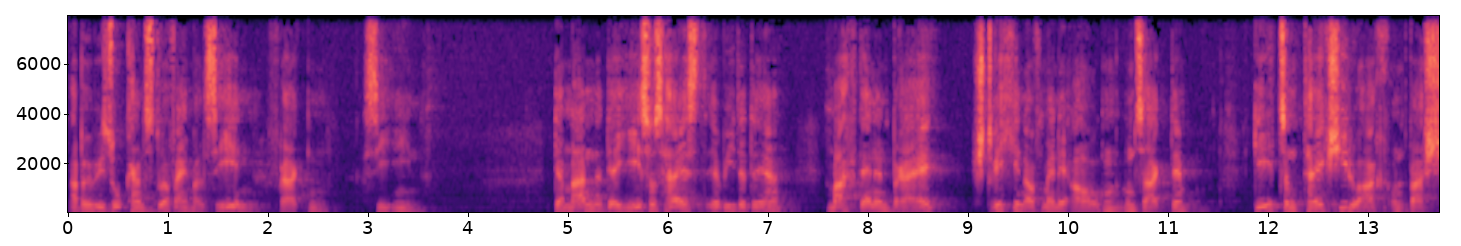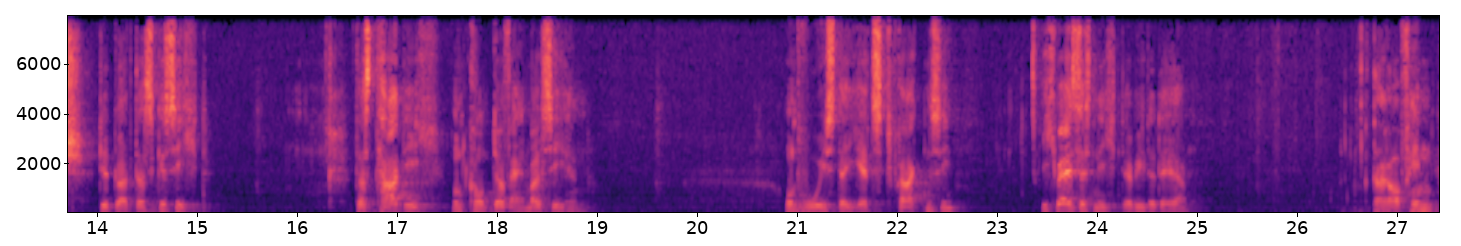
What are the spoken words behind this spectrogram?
Aber wieso kannst du auf einmal sehen? fragten sie ihn. Der Mann, der Jesus heißt, erwiderte er, machte einen Brei, strich ihn auf meine Augen und sagte, Geh zum Teich Shiloach und wasch dir dort das Gesicht. Das tat ich und konnte auf einmal sehen. Und wo ist er jetzt? fragten sie. Ich weiß es nicht, erwiderte er. Daraufhin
